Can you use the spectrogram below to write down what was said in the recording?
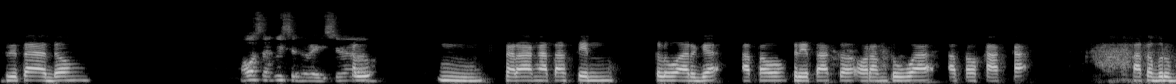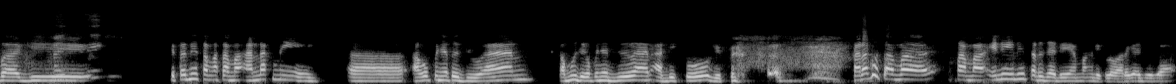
Cerita dong, Oh, sandwich generation. Kalau- hmm, cara ngatasin keluarga atau cerita ke orang tua atau kakak atau berbagi. Think kita nih sama-sama anak nih. Eh, aku punya tujuan kamu juga punya tujuan adikku gitu. Karena aku sama sama ini ini terjadi emang di keluarga juga.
